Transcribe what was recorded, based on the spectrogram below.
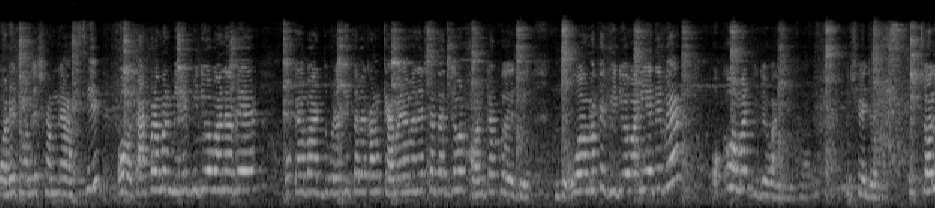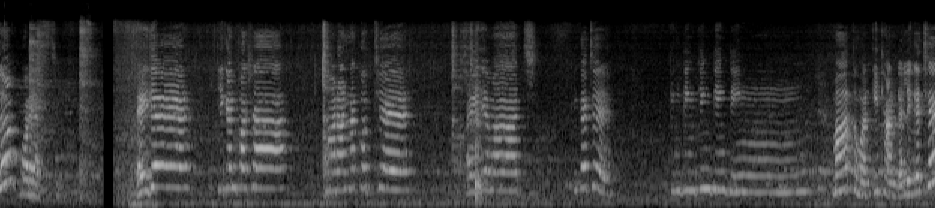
পরে তোমাদের সামনে আসছি। ও, তারপর আমার মেয়ে ভিডিও বানাবে, ওকে আবার ধরে দিতে হবে, কারণ ক্যামেরাম্যানের সাথে আজকে আমার কন্ট্যাক্ট হয়েছে ও আমাকে ভিডিও বানিয়ে দেবে, ওকেও আমার ভিডিও বানিয়ে দিতে হবে। তো সেই জন্য। তো চলো, পরে আসছি। এই যে চিকেন কষা। মা রান্না করছে। আর এই যে মাছ। ঠিক আছে? টিং টিং টিং টিং টিং। মা তোমার কি ঠান্ডা লেগেছে?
